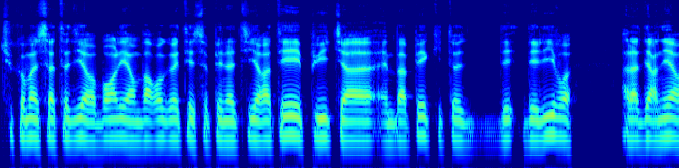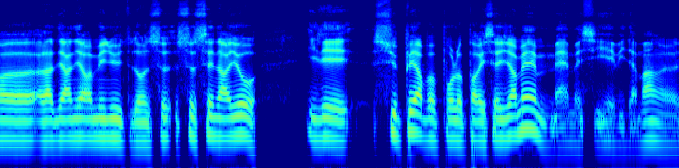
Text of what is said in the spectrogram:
tu commences à te dire bon allez, on va regretter ce penalty raté, et puis tu as Mbappé qui te dé- délivre à la dernière, euh, à la dernière minute. Donc ce, ce scénario, il est superbe pour le Paris Saint-Germain, même si évidemment euh,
